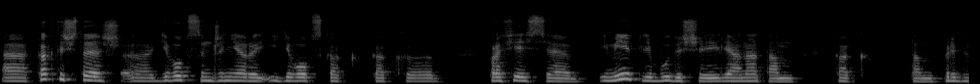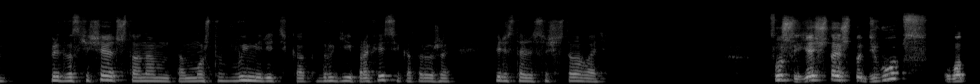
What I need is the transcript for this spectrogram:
А как ты считаешь, э, DevOps-инженеры и DevOps как, как э, профессия имеет ли будущее, или она там как там пред, предвосхищает, что она там может вымереть, как другие профессии, которые уже перестали существовать? Слушай, я считаю, что DevOps, вот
